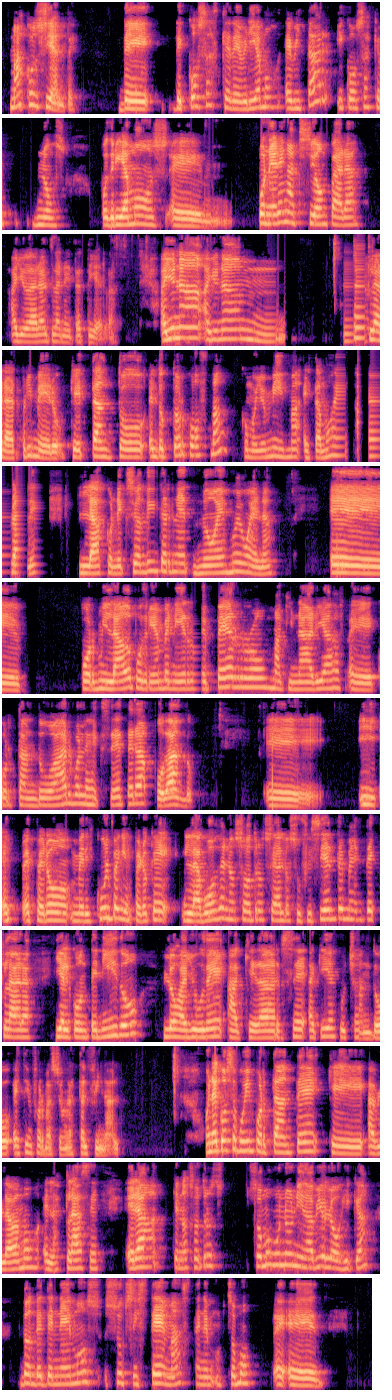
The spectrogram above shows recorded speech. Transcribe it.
más conscientes de, cosas que deberíamos evitar y cosas que nos podríamos eh, poner en acción para ayudar al planeta Tierra. Hay una, hay una, mm, aclarar primero que tanto el doctor Hoffman como yo misma estamos en la conexión de internet no es muy buena. Eh, por mi lado podrían venir perros, maquinarias, eh, cortando árboles, etcétera, podando. Eh, y espero, me disculpen y espero que la voz de nosotros sea lo suficientemente clara y el contenido los ayude a quedarse aquí escuchando esta información hasta el final. Una cosa muy importante que hablábamos en las clases era que nosotros somos una unidad biológica donde tenemos subsistemas, tenemos, somos, eh, eh,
